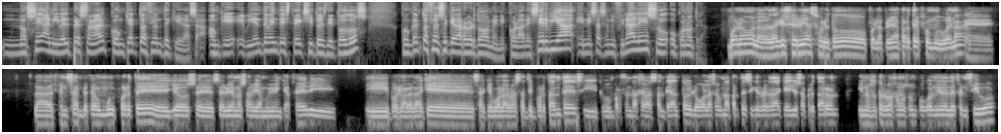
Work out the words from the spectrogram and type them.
no sé a nivel personal con qué actuación te quedas, aunque evidentemente este éxito es de todo ¿Con qué actuación se queda Roberto Domenech? ¿Con la de Serbia en esas semifinales o, con otra? Bueno, la verdad que Serbia, sobre todo por la primera parte, fue muy buena. Eh, la defensa empezó muy fuerte. Ellos, eh, Serbia, no sabía muy bien qué hacer y, pues la verdad que saqué bolas bastante importantes y tuve un porcentaje bastante alto. Y luego la segunda parte sí que es verdad que ellos apretaron y nosotros bajamos un poco el nivel defensivo.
